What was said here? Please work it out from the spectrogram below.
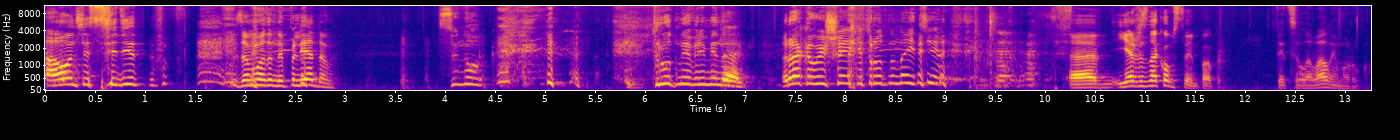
а он сейчас сидит замотанный пледом. Сынок, трудные времена. Раковые шейки трудно найти. Э, Я же знаком с твоим папой. Ты целовал ему руку?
